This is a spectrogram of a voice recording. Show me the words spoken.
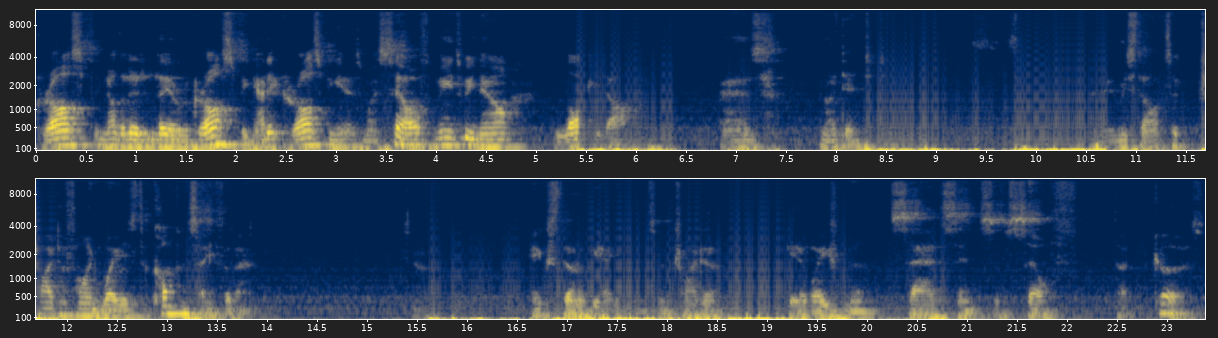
grasp another layer of grasping at it, grasping it as myself, means we now lock it up as an identity. And then we start to try to find ways to compensate for that. You know, external behaviors and try to get away from the sad sense of self occurs.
